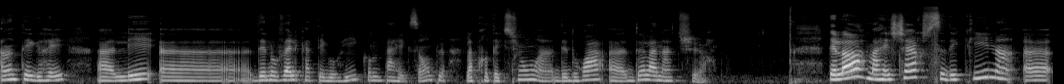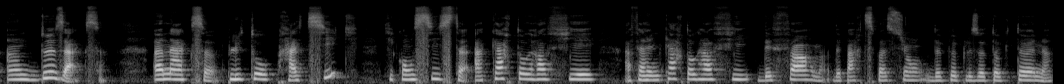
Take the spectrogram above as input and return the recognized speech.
intégrer les, des nouvelles catégories comme par exemple la protection des droits de la nature. Dès lors, ma recherche se décline en deux axes. Un axe plutôt pratique qui consiste à cartographier à faire une cartographie des formes de participation de peuples autochtones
